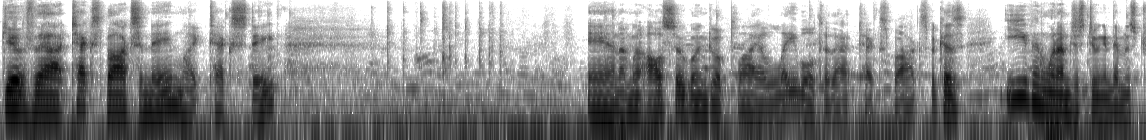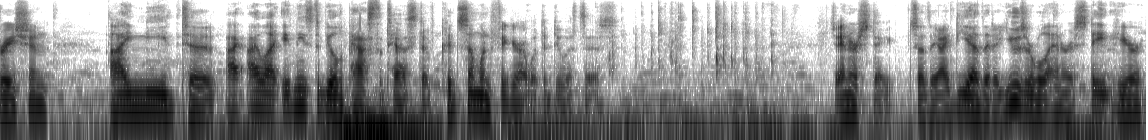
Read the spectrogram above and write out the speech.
Give that text box a name like text state. And I'm also going to apply a label to that text box because even when I'm just doing a demonstration, I need to, I, I like, it needs to be able to pass the test of could someone figure out what to do with this? So enter state. So the idea that a user will enter a state here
